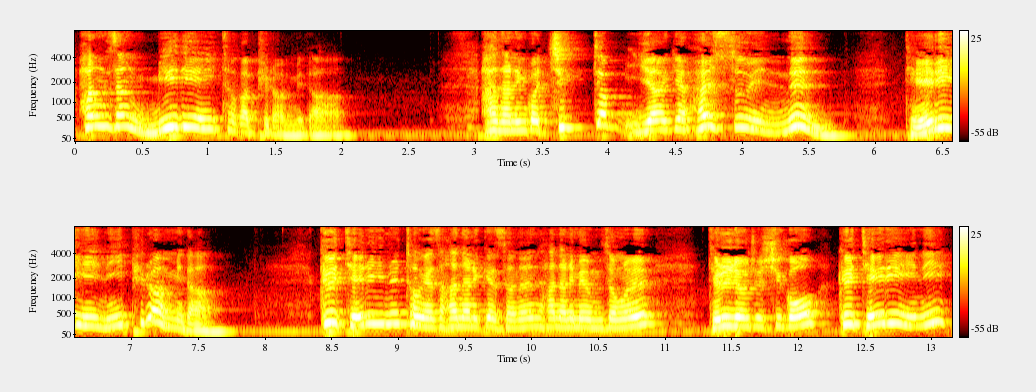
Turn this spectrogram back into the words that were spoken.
항상 미디에이터가 필요합니다. 하나님과 직접 이야기할 수 있는 대리인이 필요합니다. 그 대리인을 통해서 하나님께서는 하나님의 음성을 들려주시고 그 대리인이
